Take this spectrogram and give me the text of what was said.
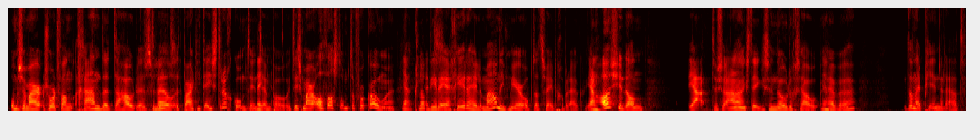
Om ze maar soort van gaande te houden. Absoluut. Terwijl het paard niet eens terugkomt in Nee. tempo. Het is maar alvast om te voorkomen. Ja, klopt. En die reageren helemaal niet meer op dat zweepgebruik. Ja, Nee. als je dan, ja, tussen aanhalingstekens ze nodig zou Ja. hebben, dan heb je inderdaad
